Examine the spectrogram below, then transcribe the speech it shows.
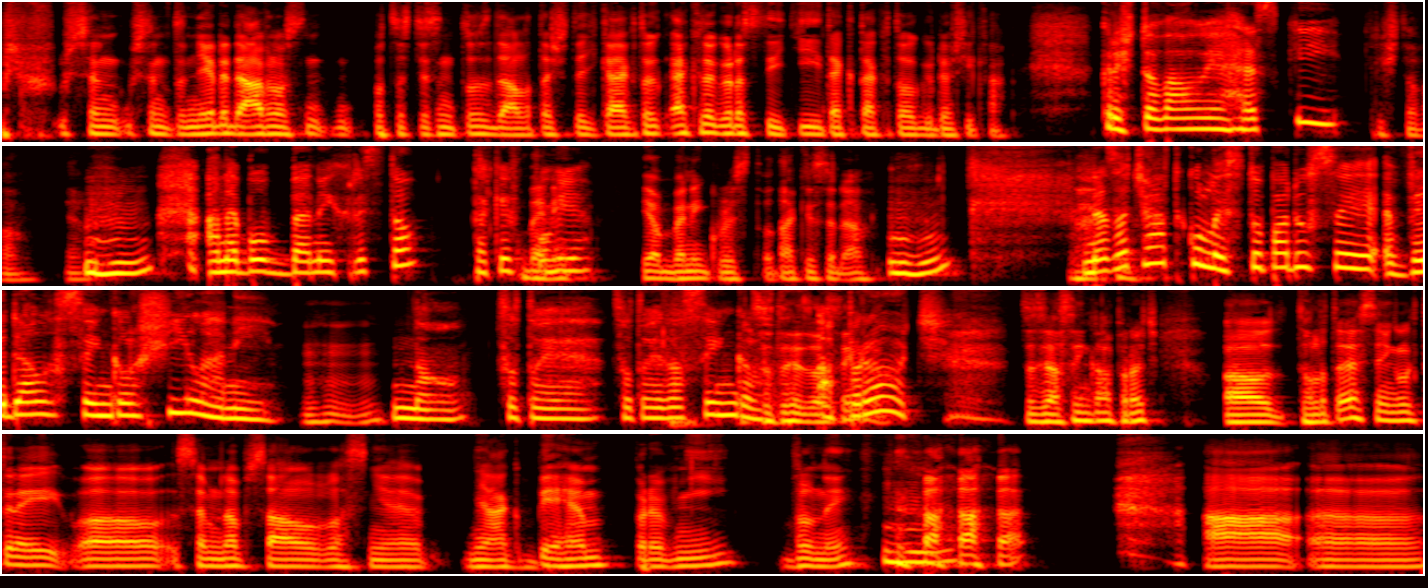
už, už, jsem, už jsem to někde dávno, po cestě jsem to zdal, takže teďka, jak to, jak to kdo cítí, tak, tak to kdo říká. Krištovau je hezký. Krištovau, jo. Uh-huh. A nebo Benny Christo, taky v Benny, pohodě? Jo, Benny Christo, taky se dá. Uh-huh. Na začátku listopadu si vydal single Šílený. Uh-huh. No, co to je, co to je za single? Co to je za A single? proč? Co to je za single, proč? Uh, tohle je single, který uh, jsem napsal vlastně nějak během první vlny. Uh-huh. a uh,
